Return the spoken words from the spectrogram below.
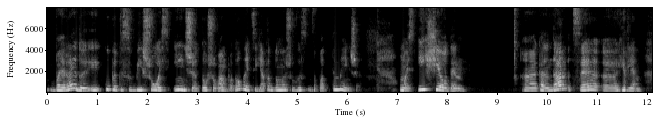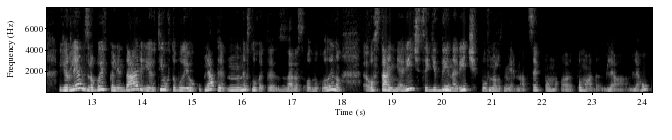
Байреду і купите собі щось інше, то, що вам подобається, я так думаю, що ви заплатите менше. Ось, і ще один е, календар це Гірлен. Гірлен зробив календар, тим, хто буде його купляти, не слухайте зараз одну хвилину. Остання річ це єдина річ повнорозмірна. Це е, помада для, для губ.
